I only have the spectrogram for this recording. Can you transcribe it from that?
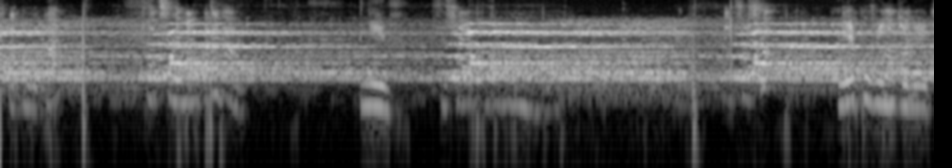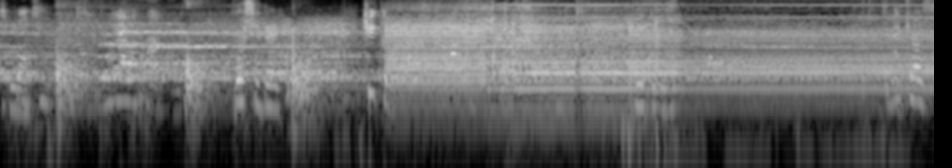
Шкатулка. Фоксі не. Ні. Не по вентиляції. Посідай. Чіка. Чіка час.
